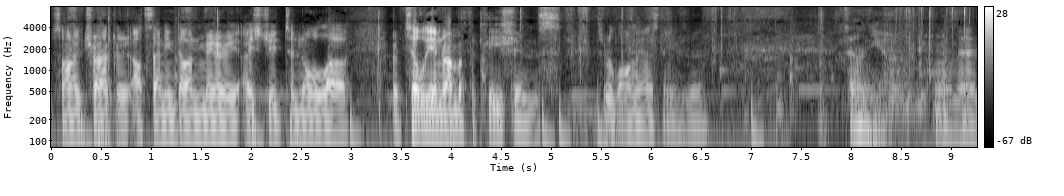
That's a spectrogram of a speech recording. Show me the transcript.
Sonic Tracker, Outstanding Don Mary, Ice Jade Tanola, Reptilianne Ramifications. These are long ass names, man. I'm telling you. Oh man.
